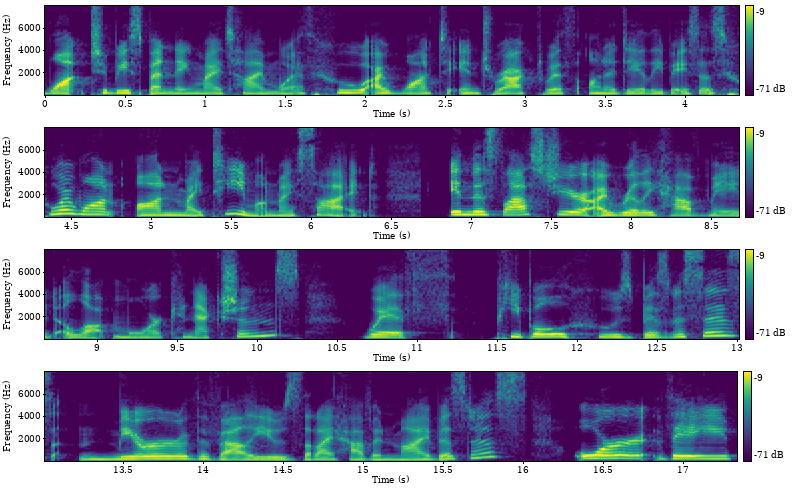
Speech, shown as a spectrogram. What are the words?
want to be spending my time with, who I want to interact with on a daily basis, who I want on my team, on my side. In this last year, I really have made a lot more connections with people whose businesses mirror the values that I have in my business, or they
